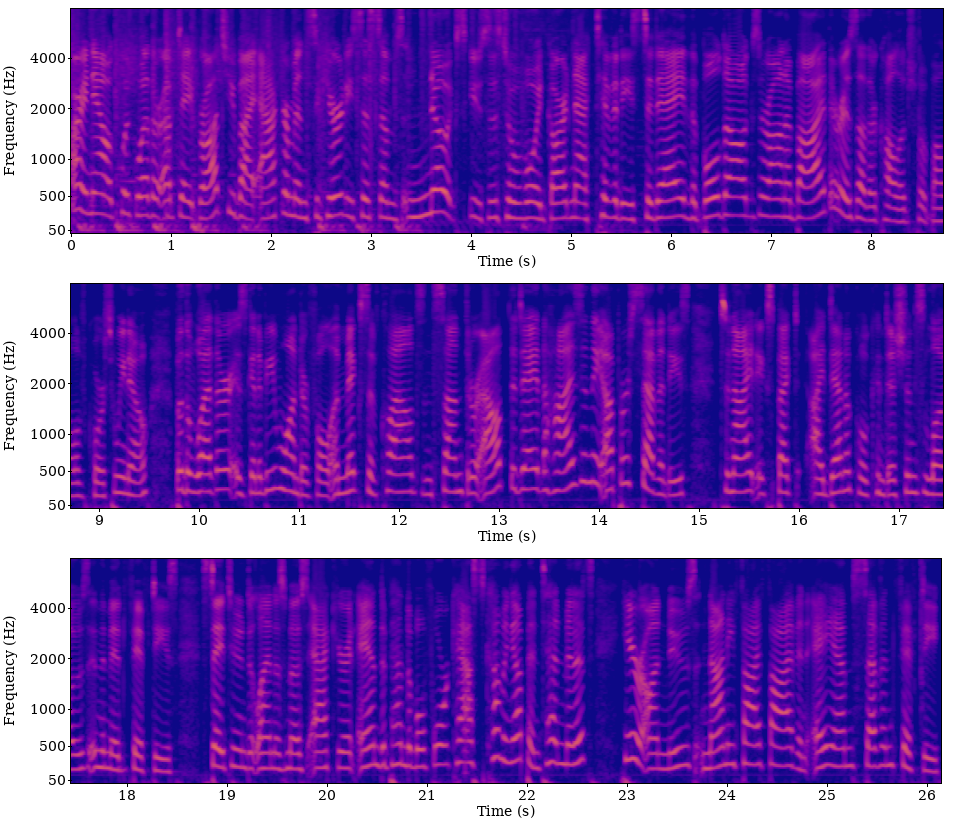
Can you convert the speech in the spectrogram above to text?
All right, now a quick weather update brought to you by Ackerman Security Systems. No excuses to avoid garden activities today. The Bulldogs are on a bye. There is other college football, of course, we know. But the weather is going to be wonderful. A mix of clouds and sun throughout the day. The highs in the upper 70s. Tonight, expect identical conditions, lows in the mid 50s. Stay tuned. Atlanta's most accurate and dependable forecast coming up in 10 minutes here on News 95.5 and AM 750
